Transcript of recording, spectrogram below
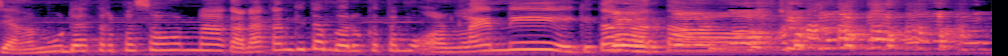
jangan mudah terpesona karena kan kita baru ketemu online nih kita Ber- nggak tahu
